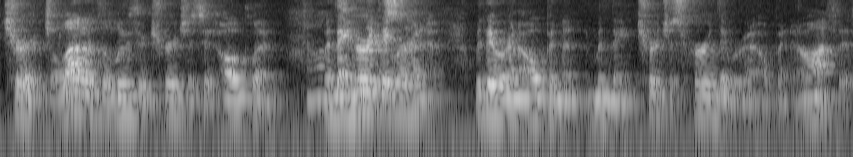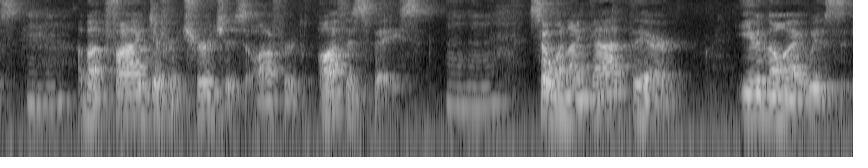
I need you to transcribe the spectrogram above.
church. A lot of the Lutheran churches in Oakland, oh, when they heard they were going when they were going to open when the churches heard they were going to open an office, mm-hmm. about five different churches offered office space. Mm-hmm. So when I got there, even though I was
